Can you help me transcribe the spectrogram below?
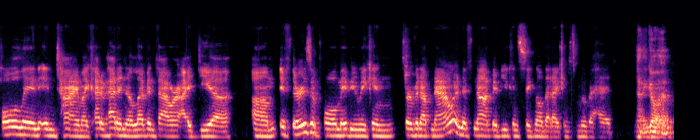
poll in in time. I kind of had an 11th hour idea um, if there is a poll, maybe we can serve it up now, and if not, maybe you can signal that I can just move ahead. Yeah, go ahead.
